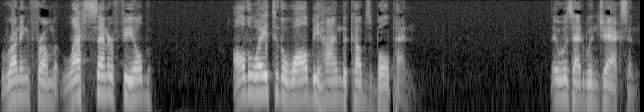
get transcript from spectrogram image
running from left center field all the way to the wall behind the Cubs bullpen. It was Edwin Jackson.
